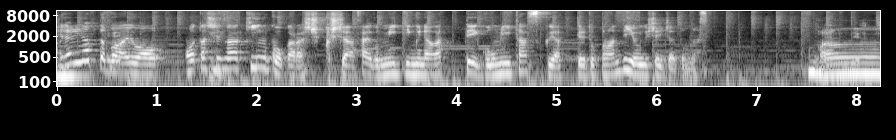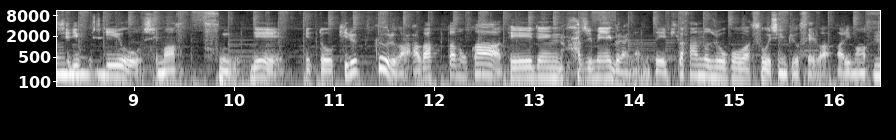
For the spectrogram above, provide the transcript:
左だった場合は私が金庫から宿舎最後ミーティングに上がってゴミタスクやってるとこなんで容疑者いっちゃうと思います。でシリフ使用します。で、えっと、キルクールが上がったのか、停電始めぐらいなので、ピカさんの情報はすごい信憑性があります。あ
